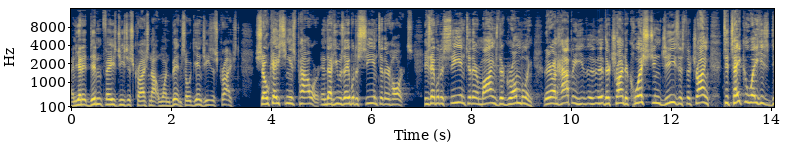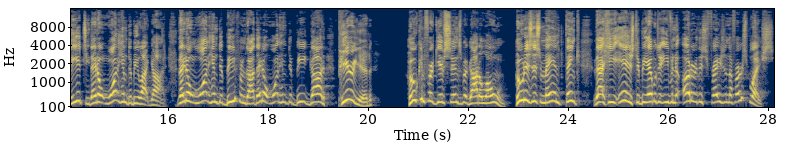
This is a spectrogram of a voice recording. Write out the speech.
And yet it didn't faze Jesus Christ not one bit. And so again, Jesus Christ showcasing his power in that he was able to see into their hearts. He's able to see into their minds. They're grumbling. They're unhappy. They're trying to question Jesus. They're trying to take away his deity. They don't want him to be like God. They don't want him to be from God. They don't want him to be God, period. Who can forgive sins but God alone? Who does this man think that he is to be able to even utter this phrase in the first place?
